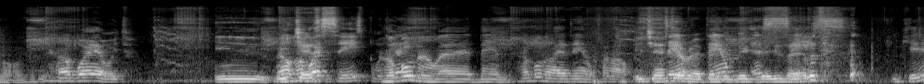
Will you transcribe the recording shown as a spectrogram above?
9. E Rambo é 8. E, Não, e Rambo é Chance, 6, pô. aí. não, é Damn. Rambo não, é Damn, foi mal. e Chance the Damn- Rapper do Big é Day Zero. O quê?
